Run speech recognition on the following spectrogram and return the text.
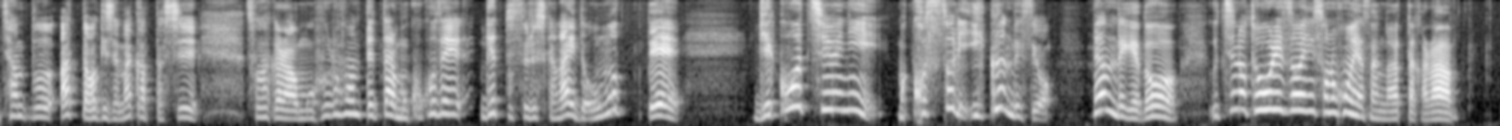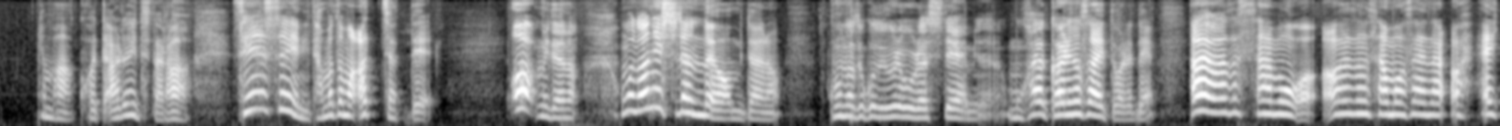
ちゃんとあったわけじゃなかったしそうだからもう古本って言ったらもうここでゲットするしかないと思って。下校中に、まあ、こっそり行くんですよ。なんだけどうちの通り沿いにその本屋さんがあったからまあこうやって歩いてたら先生にたまたま会っちゃって「あみたいな「お前何してんだよ」みたいな。こんなとこでうらうらして、みたいな。もう早く帰りなさいって言われて。はい、私さ、もう、私さ、もうさよなら、はい、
